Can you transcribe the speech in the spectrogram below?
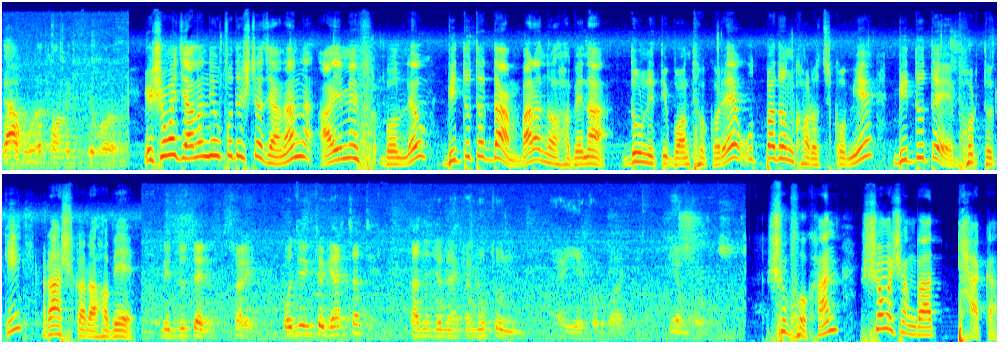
যা ওরা তো অনেক কিছু বড় এ সময় জ্বালানি উপদেষ্টা জানান আইএমএফ বললেও বিদ্যুতের দাম বাড়ানো হবে না। দুর্নীতি বন্ধ করে উৎপাদন খরচ কমিয়ে বিদ্যুতে ভর্তুকি হ্রাস করা হবে। বিদ্যুতের সরি অতিরিক্ত গ্যাস চাচ্ছে তাদের জন্য একটা নতুন ইয়ে করব নিয়ম করব। শুভ খান সময় সংবাদ ঢাকা।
